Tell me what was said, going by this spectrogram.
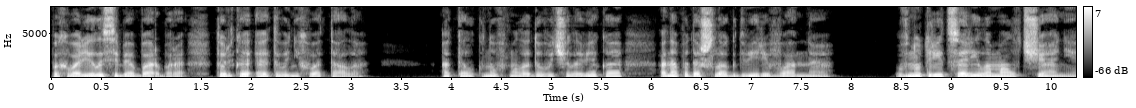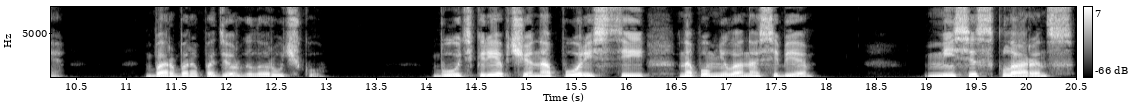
— похвалила себя Барбара. Только этого не хватало. Оттолкнув молодого человека, она подошла к двери в ванную. Внутри царило молчание. Барбара подергала ручку. «Будь крепче, напористей», — напомнила она себе. «Миссис Кларенс,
